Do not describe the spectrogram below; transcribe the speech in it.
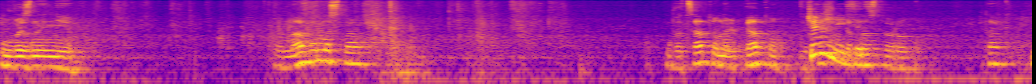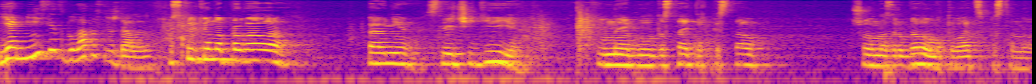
у визнанні вона винесла Через 20.05.2015 року. Так. Я місяць була постраждалою. Оскільки вона провела певні слідчі дії, і в неї було достатніх підстав, що вона зробила в мотивації постанови.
